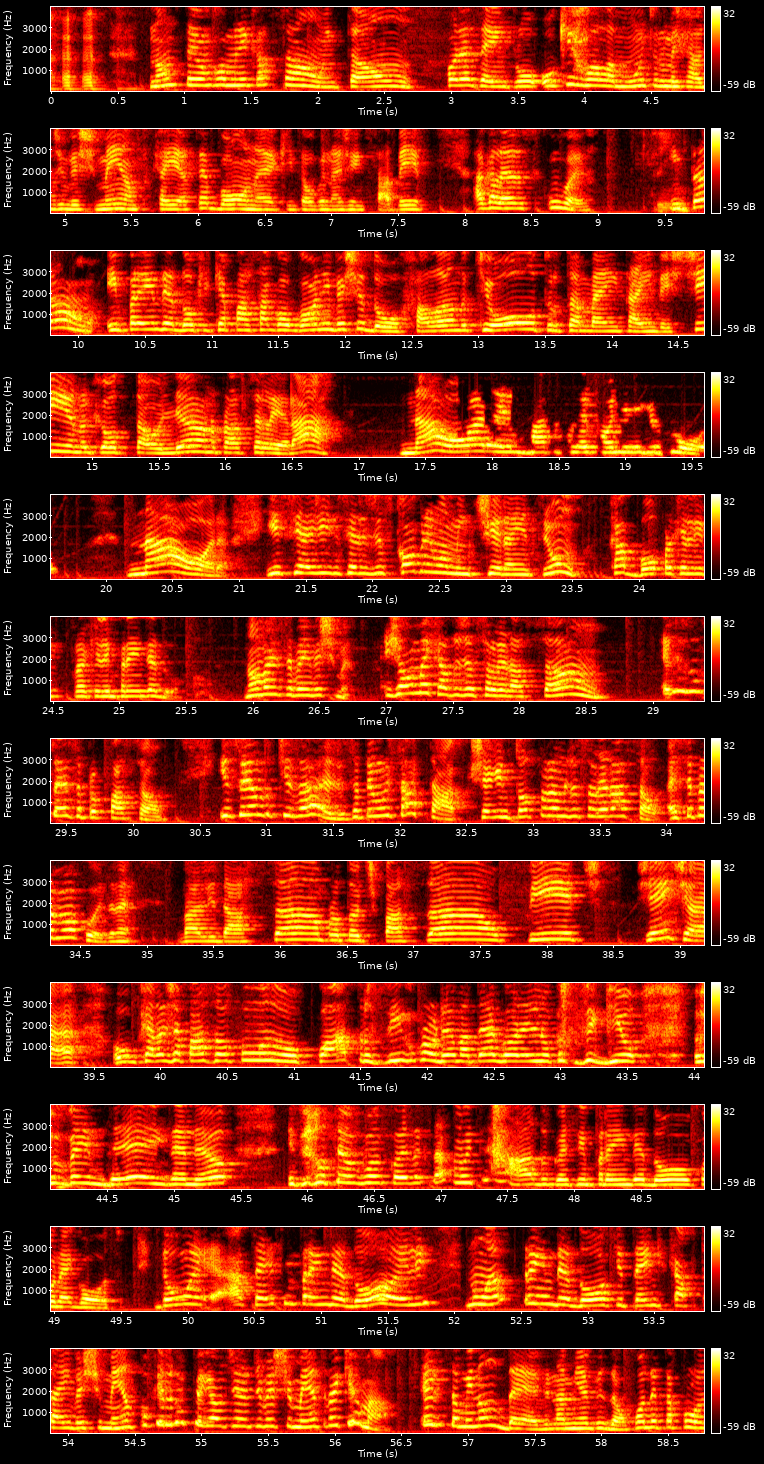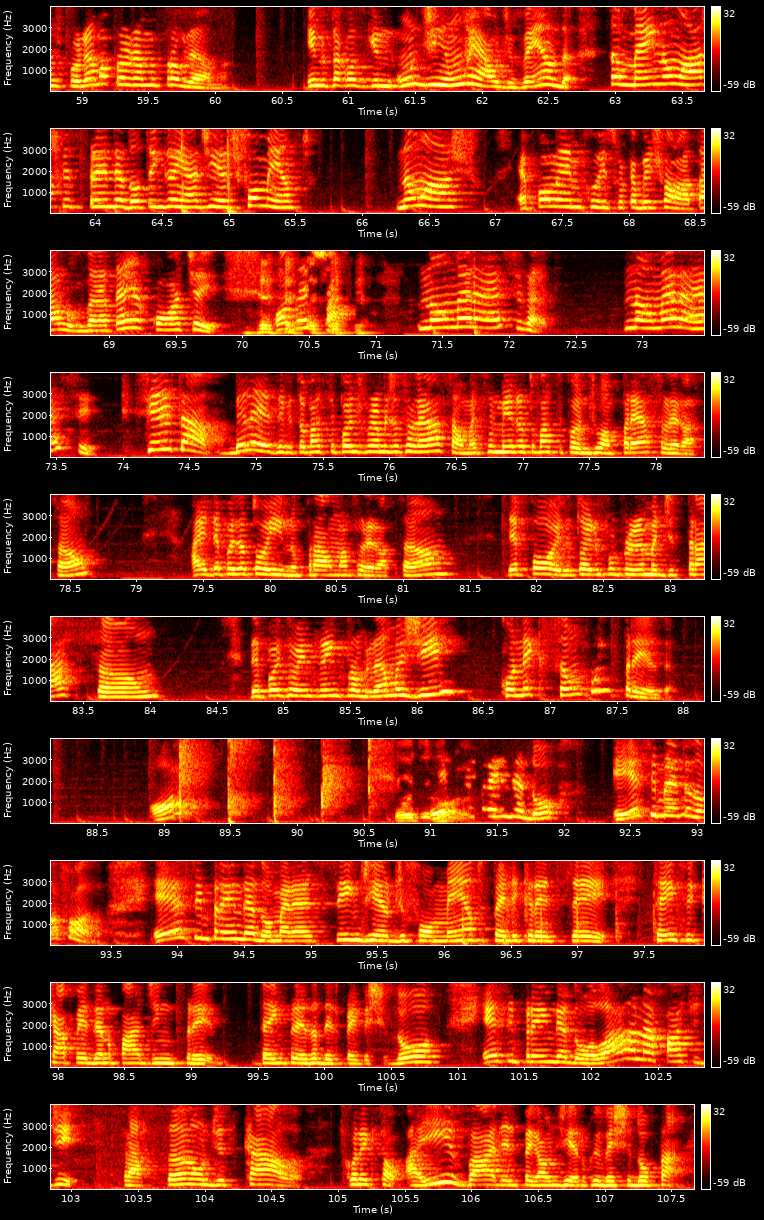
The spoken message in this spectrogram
não tem uma comunicação. Então, por exemplo, o que rola muito no mercado de investimento, que aí é até bom, né? Quem tá ouvindo a gente saber, a galera se conversa. Sim. Então, empreendedor que quer passar gogó no investidor, falando que outro também está investindo, que outro está olhando para acelerar, na hora ele bate o telefone e liga pro outro. Na hora. E se, gente, se eles descobrem uma mentira entre um, acabou para aquele, aquele empreendedor. Não vai receber investimento. Já o mercado de aceleração, eles não têm essa preocupação. E sendo que, velho, você tem um startup que chega em todo programa de aceleração. É sempre a mesma coisa, né? Validação, prototipação, pitch. Gente, a, o cara já passou por quatro, cinco programas até agora, ele não conseguiu vender, entendeu? Então tem alguma coisa que tá muito errado com esse empreendedor, com o negócio. Então, é, até esse empreendedor, ele não é um empreendedor que tem que captar investimento, porque ele vai pegar o dinheiro de investimento e vai queimar. Ele também não deve, na minha visão. Quando ele tá pulando de programa, programa em programa. E não tá conseguindo um, de, um real de venda, também não acho que esse empreendedor tem que ganhar dinheiro de fomento. Não acho. É polêmico isso que eu acabei de falar, tá, Lucas? Vai até recorte aí. Pode deixar. não merece, velho. Não merece. Se ele tá, beleza, ele tá participando de um programa de aceleração, mas primeiro eu tô participando de uma pré-aceleração, aí depois eu tô indo para uma aceleração, depois eu tô indo para um programa de tração, depois eu entrei em programas de conexão com empresa. Ó. Show de bola. Esse empreendedor esse empreendedor é foda. Esse empreendedor merece sim dinheiro de fomento para ele crescer sem ficar perdendo parte empre da empresa dele para investidor. Esse empreendedor lá na parte de tração, de escala, de conexão, aí vale ele pegar um dinheiro com o investidor para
